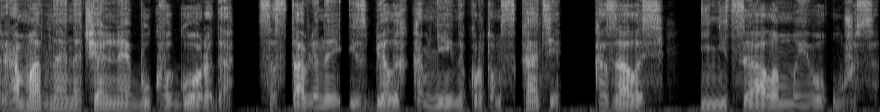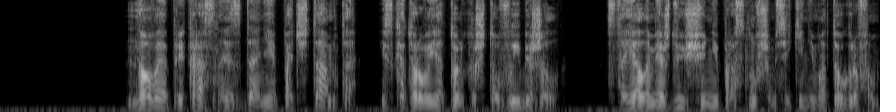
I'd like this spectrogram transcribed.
Громадная начальная буква города, составленная из белых камней на крутом скате, казалась инициалом моего ужаса. Новое прекрасное здание почтамта, из которого я только что выбежал, стояло между еще не проснувшимся кинематографом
